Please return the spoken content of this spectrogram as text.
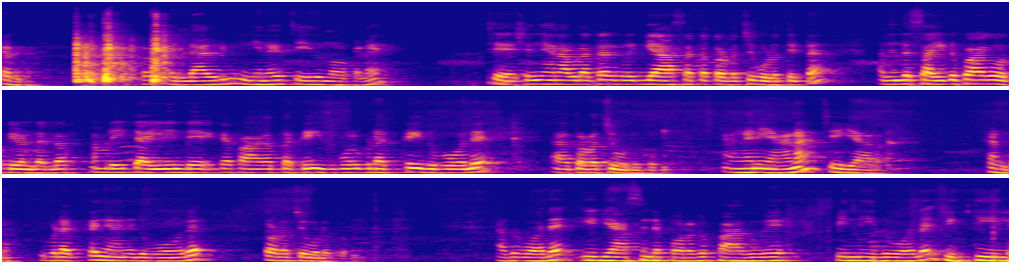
കണ്ടോ? അപ്പം എല്ലാവരും ഇങ്ങനെ ചെയ്ത് നോക്കണേ. ശേഷം ഞാൻ അവിടെയൊക്കെ ഗ്യാസൊക്കെ തുടച്ച് കൊടുത്തിട്ട് അതിന്റെ സൈഡ് ഭാഗമൊക്കെ ഉണ്ടല്ലോ നമ്മുടെ ഈ ടൈലിന്റെ ഒക്കെ ഭാഗത്തൊക്കെ ഇതുപോലെ ഇവിടെയൊക്കെ ഇതുപോലെ തുടച്ച് കൊടുക്കും. അങ്ങനെയാണ് ചെയ്യാറ്. കണ്ടോ? ഇവിടെയൊക്കെ ഞാൻ ഇതുപോലെ തുടച്ച് കൊടുക്കും. അതുപോലെ ഈ ഗ്യാസിന്റെ പുറകു ഭാഗവേ പിന്നെ ഇതുപോലെ ഭിത്തിയിൽ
